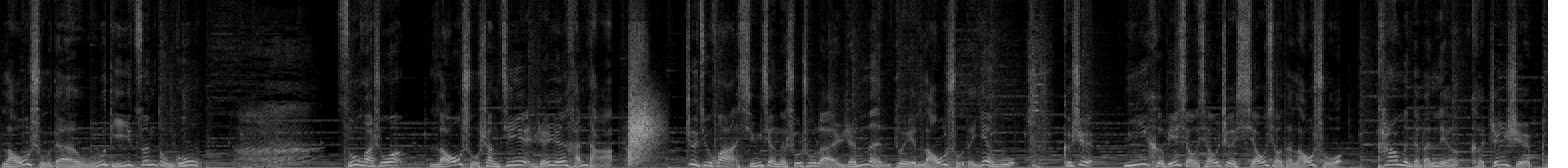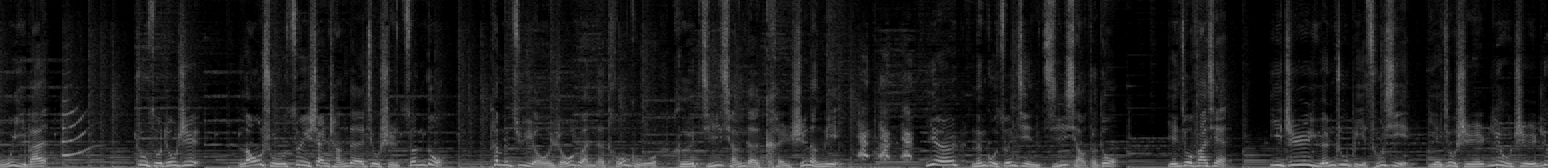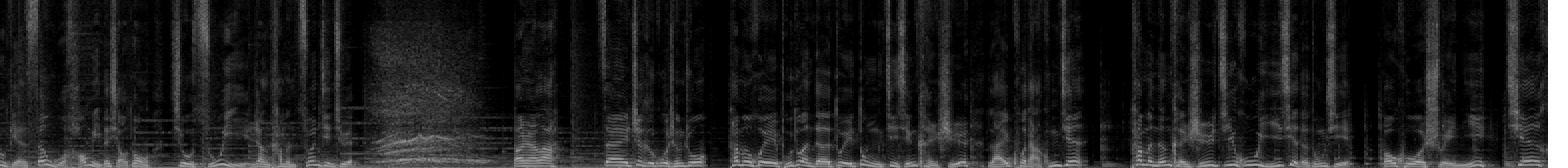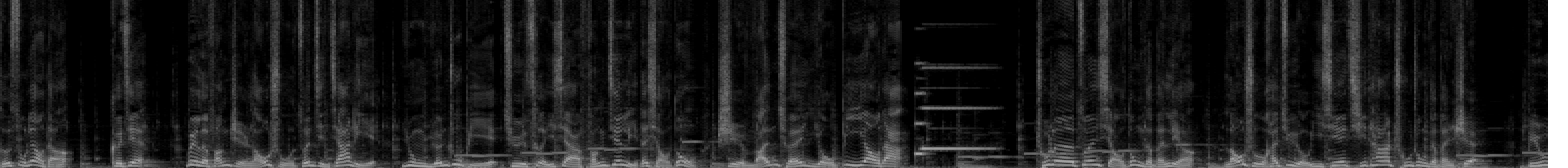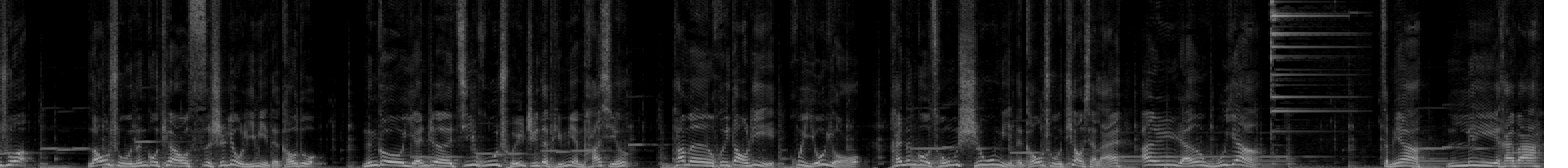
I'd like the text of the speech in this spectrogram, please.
老鼠的无敌钻洞功。俗话说：“老鼠上街，人人喊打。”这句话形象地说出了人们对老鼠的厌恶。可是你可别小瞧这小小的老鼠，它们的本领可真是不一般。众所周知，老鼠最擅长的就是钻洞，它们具有柔软的头骨和极强的啃食能力，因而能够钻进极小的洞。研究发现。一支圆珠笔粗细，也就是六至六点三五毫米的小洞，就足以让它们钻进去。当然啦，在这个过程中，它们会不断的对洞进行啃食，来扩大空间。它们能啃食几乎一切的东西，包括水泥、铅和塑料等。可见，为了防止老鼠钻进家里，用圆珠笔去测一下房间里的小洞，是完全有必要的。除了钻小洞的本领，老鼠还具有一些其他出众的本事。比如说，老鼠能够跳四十六厘米的高度，能够沿着几乎垂直的平面爬行。它们会倒立，会游泳，还能够从十五米的高处跳下来，安然无恙。怎么样，厉害吧？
